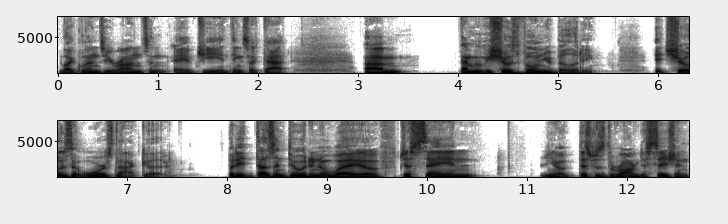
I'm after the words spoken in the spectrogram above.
like Lindsay runs and AFG and things like that. Um, that movie shows vulnerability. It shows that war is not good, but it doesn't do it in a way of just saying, you know, this was the wrong decision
